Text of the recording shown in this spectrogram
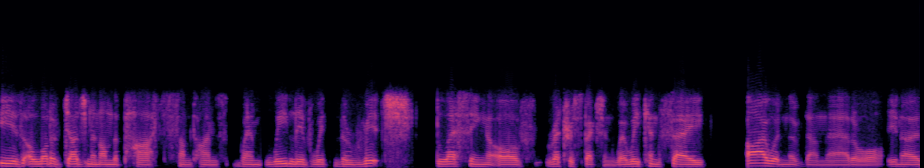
is a lot of judgment on the past sometimes when we live with the rich blessing of retrospection, where we can say, I wouldn't have done that, or, you know,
